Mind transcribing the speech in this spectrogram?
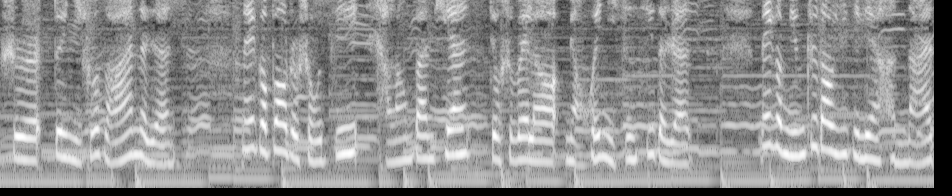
是对你说早安的人，那个抱着手机傻愣半天就是为了秒回你信息的人，那个明知道异地恋很难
